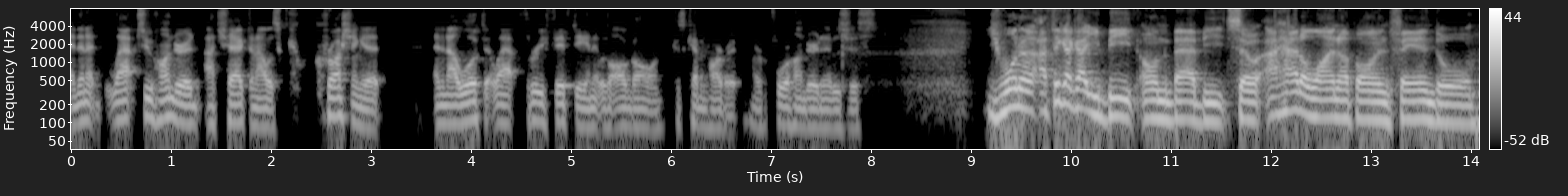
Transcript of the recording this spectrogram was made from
And then at lap 200, I checked and I was c- crushing it. And then I looked at lap 350 and it was all gone because Kevin Harvick or 400. And it was just, You want to? I think I got you beat on the bad beat. So I had a lineup on FanDuel.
